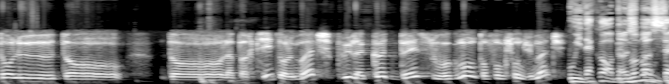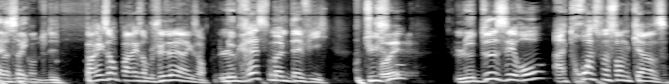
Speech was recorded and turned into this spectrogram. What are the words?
dans le dans dans la partie, dans le match, plus la cote baisse ou augmente en fonction du match. Oui, d'accord, mais Ah, au c'est moment pas, où c'est tu as pas ça joué. qu'on te dit. Par exemple, par exemple, je vais donner un exemple. Le Grèce-Moldavie, tu joues Ouais. le 2-0 à 3,75.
